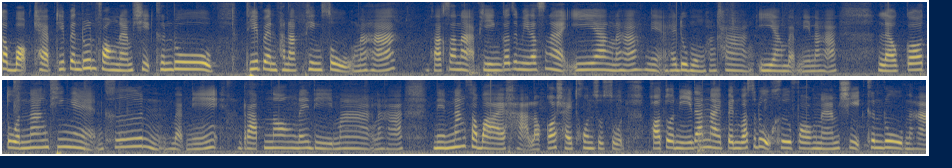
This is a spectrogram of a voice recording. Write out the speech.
กับเบาะแคปที่เป็นรุ่นฟองน้ำฉีดขึ้นรูป ที่เป็นพนักพิงสูงนะคะลักษณะพิงก็จะมีลักษณะเอียงนะคะเนี่ยให้ดูมุมข้างๆ เอียงแบบนี้นะคะ แล้วก็ตัวนั่งที่แงนขึ้น แบบนี้รับน่องได้ดีมากนะคะ เน้นนั่งสบายค่ะ แล้วก็ใช้ทนสุดๆ เพราะตัวนี้ด้านในเป็นวัสดุคือฟองน้ำฉีดขึ้นรูปนะคะ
